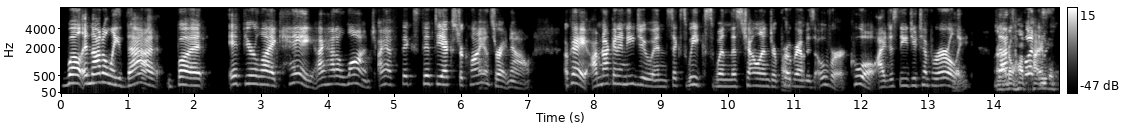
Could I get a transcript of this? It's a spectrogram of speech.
Well, and not only that, but if you're like, hey, I had a launch, I have fixed 50 extra clients right now. Okay, I'm not going to need you in six weeks when this challenge or program right. is over. Cool. I just need you temporarily. I don't have time to,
